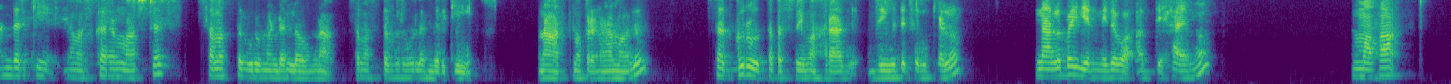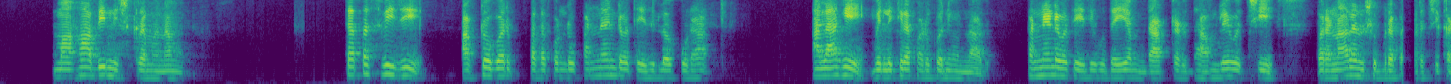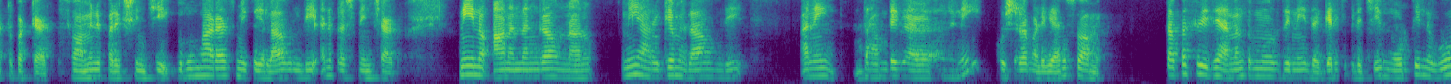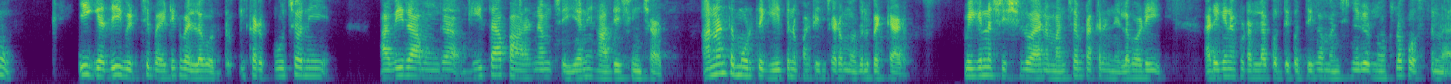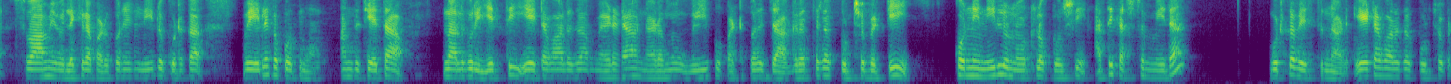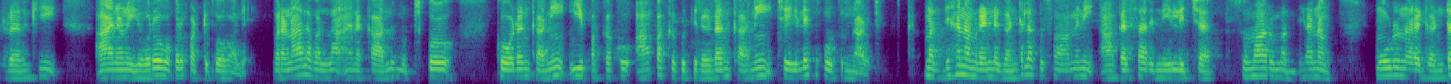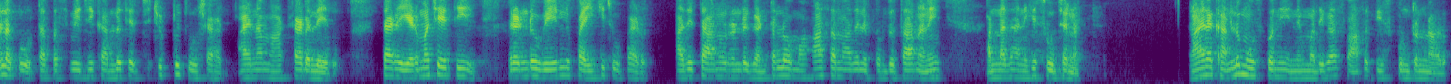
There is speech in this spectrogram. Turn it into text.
అందరికీ నమస్కారం మాస్టర్స్. సమస్త గురు మండలిలో ఉన్న సమస్త గురువులందరికీ నా ఆత్మ ప్రణామాలు. సద్గురు తపస్వి మహారాజ్ జీవిత చరిత్రలో నలభై ఎనిమిదవ అధ్యాయము. మహా మహాభి నిష్క్రమణం అక్టోబర్ పదకొండు పన్నెండవ తేదీలో కూడా అలాగే వెలికిల పడుకొని ఉన్నాడు. పన్నెండవ తేదీ ఉదయం డాక్టర్ ధామ్లే వచ్చి వరణాలను శుభ్రపరిచి కట్టుపట్టాడు స్వామిని పరీక్షించి గురు మహారాజ్ మీకు ఎలా ఉంది? అని ప్రశ్నించాడు. నేను ఆనందంగా ఉన్నాను. మీ ఆరోగ్యం ఎలా ఉంది? అని ధామ్డే గారిని కుశలం అడిగారు స్వామి. తపస్విజి అనంతమూర్తిని దగ్గరికి పిలిచి మూర్తి నువ్వు ఈ గది విడిచి బయటికి వెళ్ళవద్దు. ఇక్కడ కూర్చొని అవిరామంగా గీతా పారాయణం చెయ్యని ఆదేశించాడు. అనంతమూర్తి గీతను పఠించడం మొదలుపెట్టాడు. మిగిలిన శిష్యులు ఆయన మంచం ప్రక్కన నిలబడి అడిగినప్పుడల్లా కొద్ది కొద్దిగా మంచినీళ్ళు నోట్లో పోస్తున్నారు. స్వామి వెలకిల పడుకొని నీళ్ళు గుడక వేయలేకపోతున్నారు. అందుచేత నలుగురు ఎత్తి ఏటవాలుగా మెడ నడుము వీపు పట్టుకొని జాగ్రత్తగా కూర్చోబెట్టి కొన్ని నీళ్ళు నోట్లో పోసి అతి కష్టం మీద గుడక వేస్తున్నాడు. ఏటవాలుగా కూర్చోబెట్టడానికి ఆయనను ఎవరో ఒకరు పట్టుకోవాలి. వ్రణాల వల్ల ఆయన కాళ్ళు ముడుచుకోవడం కానీ ఈ పక్కకు ఆ పక్కకు తిరగడం కానీ చేయలేకపోతున్నాడు. మధ్యాహ్నం రెండు గంటలకు స్వామిని ఆఖరిసారి నీళ్ళిచ్చారు. సుమారు మధ్యాహ్నం మూడున్నర గంటలకు తపస్వీజీ కళ్ళు తెరిచి చుట్టూ చూశాడు. ఆయన మాట్లాడలేదు. తన ఎడమ చేతి రెండు వేళ్ళు పైకి చూపాడు. అది తాను రెండు గంటల్లో మహాసమాధిని పొందుతానని అన్నదానికి సూచన. ఆయన కళ్ళు మూసుకొని నెమ్మదిగా శ్వాస తీసుకుంటున్నాడు.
